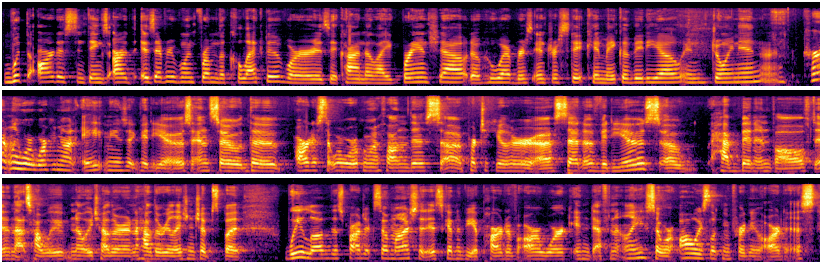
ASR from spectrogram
with the artists and things, are is everyone from the collective, or is it kind of like branch out of whoever's interested can make a video and join in? Or currently, we're working on eight music videos, and so the artists that we're working with on this uh, particular uh, set of videos uh, have been involved, and that's how we know each other and have the relationships. But we love this project so much that it's going to be a part of our work indefinitely. So we're always looking for new artists.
